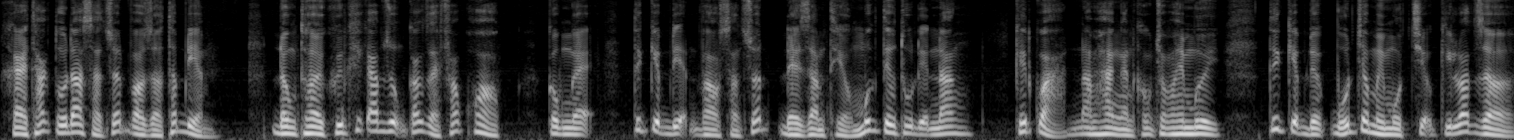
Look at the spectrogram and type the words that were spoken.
khai thác tối đa sản xuất vào giờ thấp điểm. Đồng thời khuyến khích áp dụng các giải pháp khoa học, công nghệ tiết kiệm điện vào sản xuất để giảm thiểu mức tiêu thụ điện năng. Kết quả năm 2020 tiết kiệm được 411 triệu kWh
